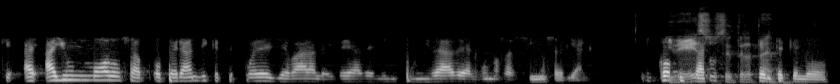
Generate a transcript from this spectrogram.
que hay, un modus operandi que te puede llevar a la idea de la impunidad de algunos asesinos seriales. Y, de eso se trata. Gente que lo,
